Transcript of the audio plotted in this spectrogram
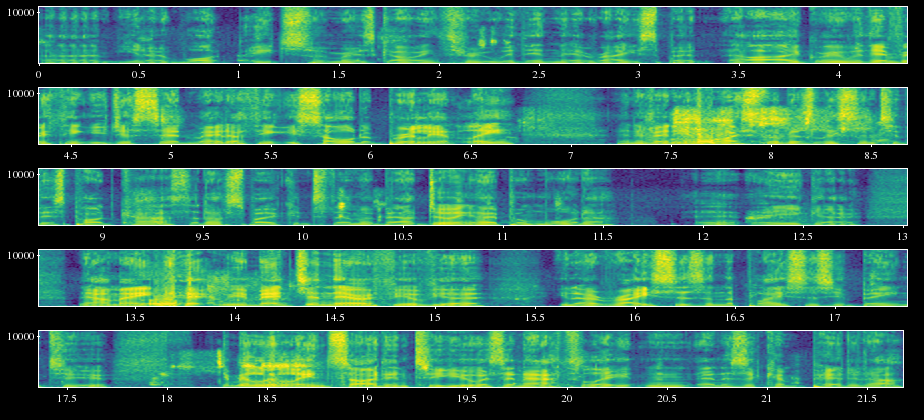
uh, you know what each swimmer is going through within their race but i I agree with everything you just said mate. I think you sold it brilliantly. And if any of my swimmers listen to this podcast that i've spoken to them about doing open water eh, there you go. Now mate we mentioned there a few of your you know races and the places you've been to. Give me a little insight into you as an athlete and, and as a competitor.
